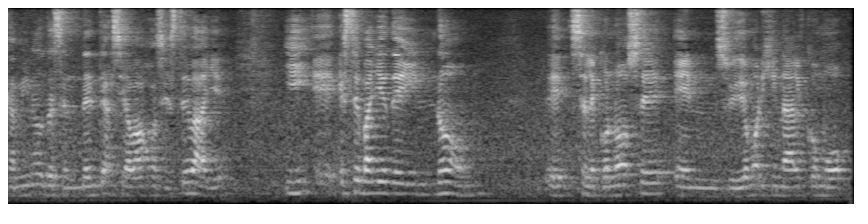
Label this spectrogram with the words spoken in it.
camino descendente hacia abajo, hacia este valle. Y eh, este valle de Inom eh, se le conoce en su idioma original como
